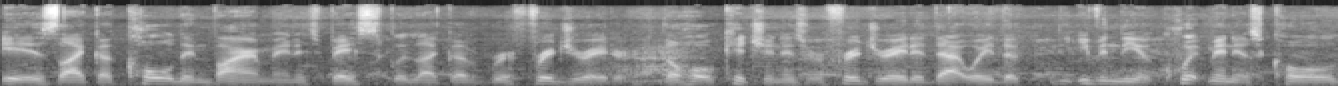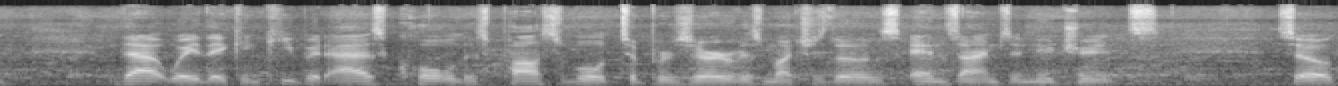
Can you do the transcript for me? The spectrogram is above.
is like a cold environment. It's basically like a refrigerator. The whole kitchen is refrigerated. That way, the even the equipment is cold. That way, they can keep it as cold as possible to preserve as much of those enzymes and nutrients. So,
